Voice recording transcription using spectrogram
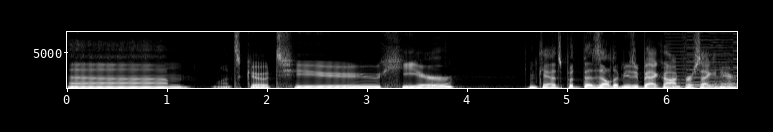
Um, let's go to here. Okay, let's put the Zelda music back on for a second here.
